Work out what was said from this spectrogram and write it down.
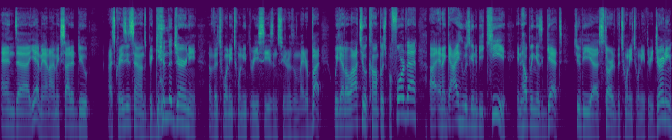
And uh, yeah, man, I'm excited to as crazy as it sounds, begin the journey of the 2023 season sooner than later. But we got a lot to accomplish before that, uh, and a guy who is going to be key in helping us get to the uh, start of the 2023 journey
